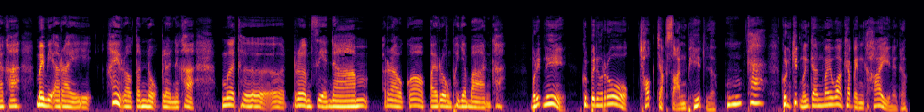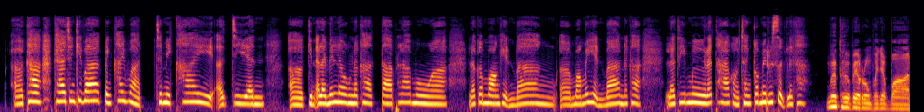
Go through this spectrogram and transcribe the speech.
นะคะ ไม่มีอะไรให้เราตระหนกเลยนะคะ เมื่อเธอเอ่อเริ่มเสียน้ำเราก็ไปโรงพยาบาลค่ะ บริตนี่ คุณเป็นโรคช็อกจากสารพิษเหรอ อืมค่ะ คุณคิดเหมือนกันไหมว่าแค่เป็นไข้นะครับ เออค่ะ แค่ฉันคิดว่าเป็นไข้หวัด ฉันมีไข้อาเจียน เอ่อกินอะไรไม่ลงนะคะ ตาพร่ามัว แล้วก็มองเห็นบ้าง เอ่อมองไม่เห็นบ้างนะคะ และที่มือและเท้าของฉันก็ไม่รู้สึกเลยค่ะ เมื่อเธอไปโรงพยาบาล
